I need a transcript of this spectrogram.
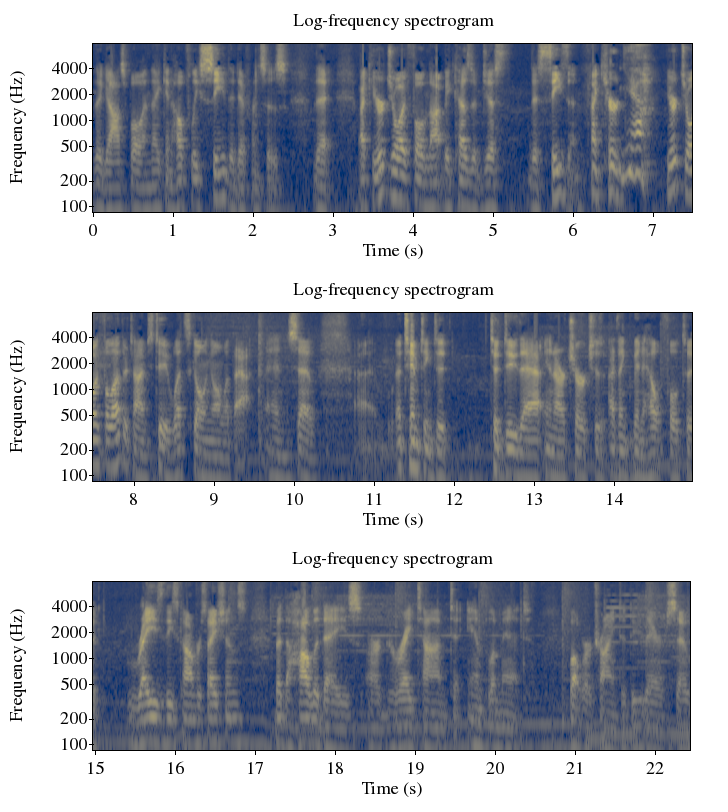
the gospel, and they can hopefully see the differences. That like you're joyful not because of just this season, like you're Yeah. you're joyful other times too. What's going on with that? And so, uh, attempting to to do that in our church has, I think, been helpful to raise these conversations. But the holidays are a great time to implement what we're trying to do there. So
